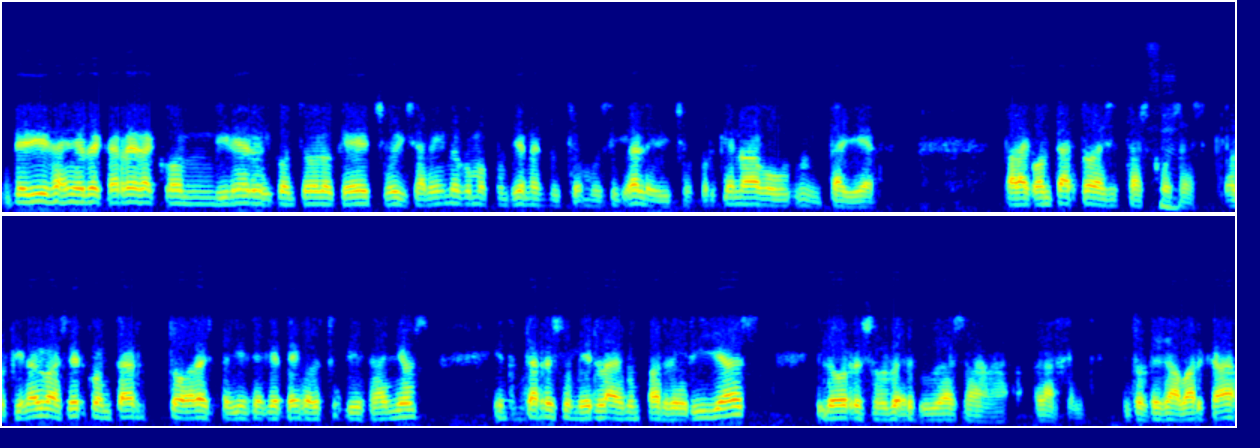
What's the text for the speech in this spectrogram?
10 años de carrera con dinero y con todo lo que he hecho y sabiendo cómo funciona la industria musical, he dicho, ¿por qué no hago un taller para contar todas estas cosas? Que al final va a ser contar toda la experiencia que tengo de estos 10 años, intentar resumirla en un par de orillas y luego resolver dudas a, a la gente. Entonces abarca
